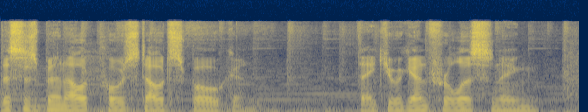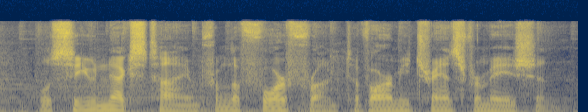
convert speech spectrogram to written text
This has been Outpost Outspoken. Thank you again for listening. We'll see you next time from the forefront of Army transformation.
